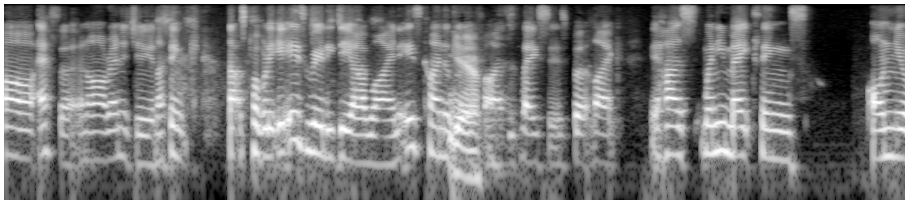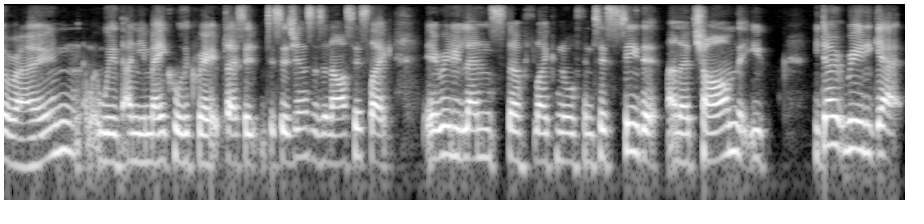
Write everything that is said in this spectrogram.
our effort and our energy. And i think that's probably it is really diy and it is kind of Yeah. in places but like it has when you make things on your own with and you make all the creative decisions as an artist like it really lends stuff like an authenticity that and a charm that you you don't really get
